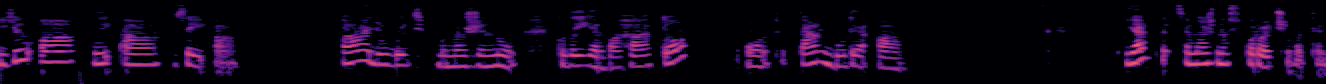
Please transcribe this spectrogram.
You are, we are, they are. А любить множину. Коли є багато, от там буде А. Як це можна скорочувати?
